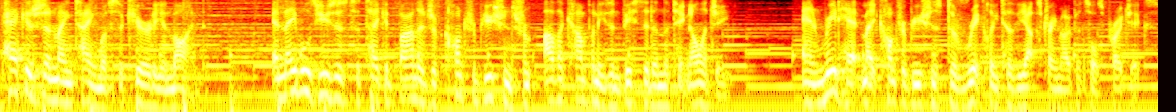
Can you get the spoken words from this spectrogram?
packaged and maintained with security in mind, enables users to take advantage of contributions from other companies invested in the technology, and Red Hat make contributions directly to the upstream open source projects.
